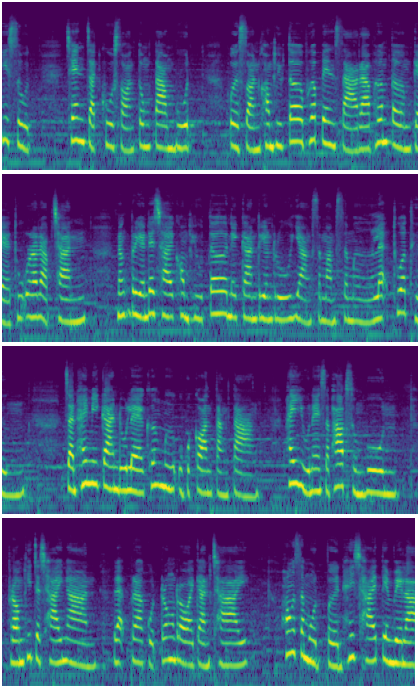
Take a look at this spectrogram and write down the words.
ที่สุด เช่น จัดครูสอนตรงตามวุฒิ เปิดสอนคอมพิวเตอร์เพื่อเป็นสาระเพิ่มเติมแก่ทุกระดับชั้น นักเรียนได้ใช้คอมพิวเตอร์ในการเรียนรู้อย่างสม่ำเสมอและทั่วถึง จัดให้มีการดูแลเครื่องมืออุปกรณ์ต่างๆ ให้อยู่ในสภาพสมบูรณ์ พร้อมที่จะใช้งาน และปรากฏร่องรอยการใช้ ห้องสมุดเปิดให้ใช้เต็มเวลา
